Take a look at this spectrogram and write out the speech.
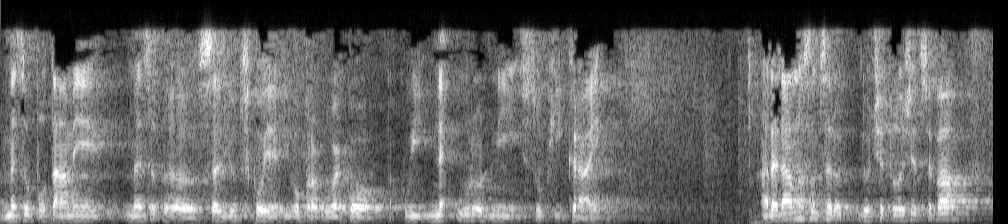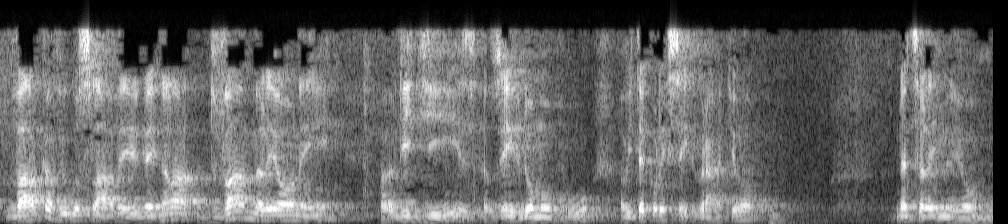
Mezopotámii mezo, eh, se Judsko jeví opravdu jako takový neúrodný, suchý kraj. A nedávno jsem se dočetl, že třeba válka v Jugoslávii vyhnala dva miliony lidí z, z jejich domovů. A víte, kolik se jich vrátilo? necelý milion.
